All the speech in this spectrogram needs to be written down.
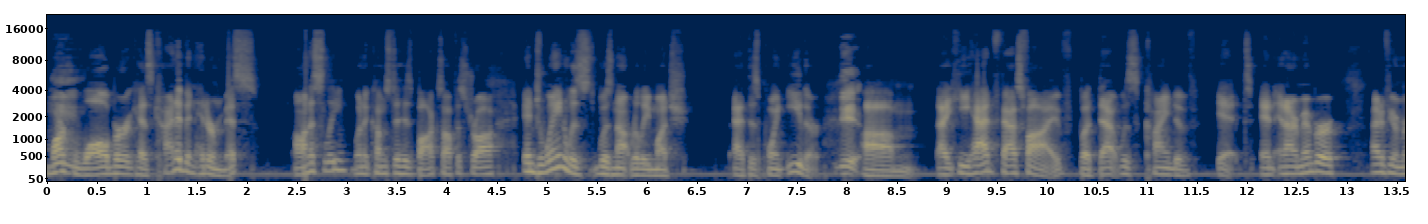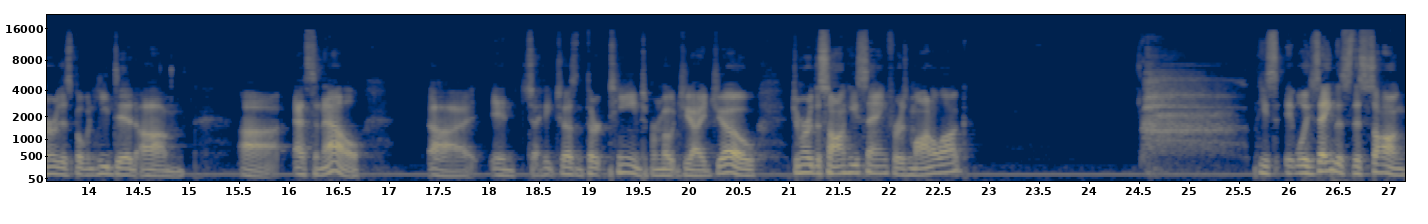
Mark Wahlberg has kind of been hit or miss, honestly, when it comes to his box office draw. And Dwayne was was not really much at this point either. Yeah. Um, like he had Fast Five, but that was kind of it. And and I remember, I don't know if you remember this, but when he did um, uh, SNL uh, in I think 2013 to promote GI Joe. Do you remember the song he sang for his monologue? he's well he's saying this this song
